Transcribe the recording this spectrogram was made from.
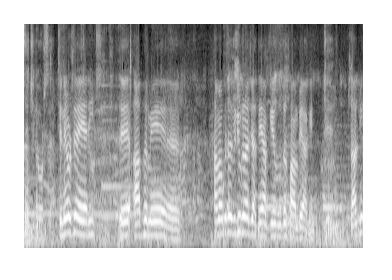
से चिनौर से। आए हैं जी। आप हमें हम आपके साथ वीडियो बनाना चाहते हैं आपके उधर फार्म पे आके। लाजमी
